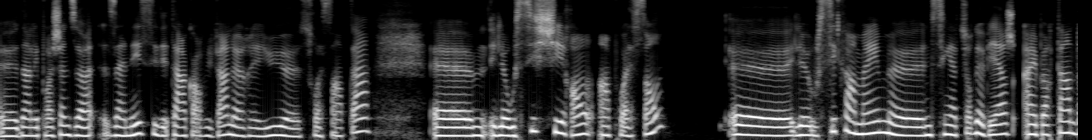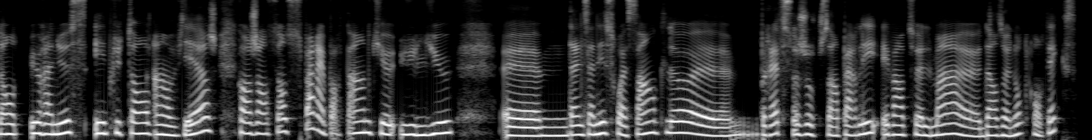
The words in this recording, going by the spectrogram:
euh, dans les prochaines années, s'il était encore vivant, il aurait eu 60 ans. il a aussi Chiron en poisson. Euh, il a aussi quand même euh, une signature de Vierge importante, dont Uranus et Pluton en Vierge. Conjonction super importante qui a eu lieu euh, dans les années 60. Là, bref, ça, je vais vous en parler éventuellement dans un autre contexte.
